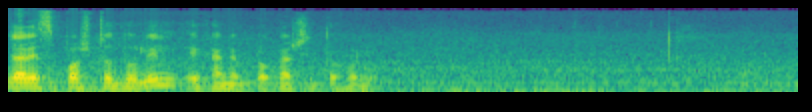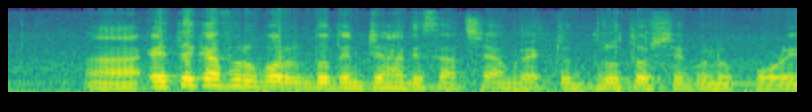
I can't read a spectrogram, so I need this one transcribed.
যার স্পষ্ট দলিল এখানে প্রকাশিত হলো। এতে কাফের উপর দু তিনটি হাদিস আছে, আমরা একটু দ্রুত সেগুলো পড়ে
